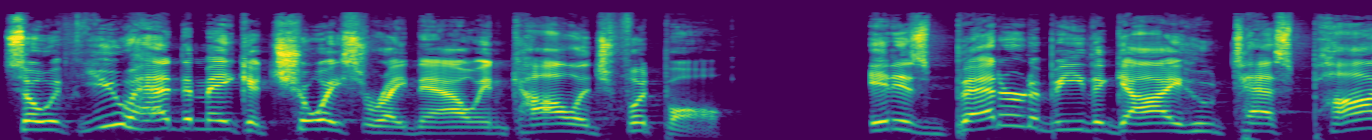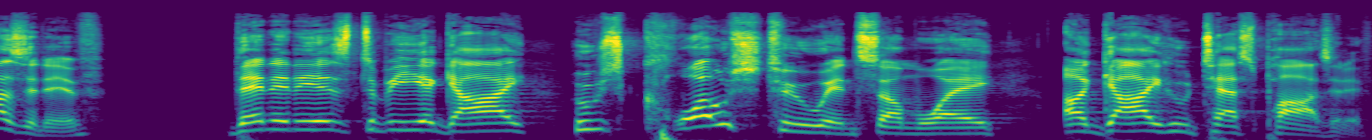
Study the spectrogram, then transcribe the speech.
So if you had to make a choice right now in college football, it is better to be the guy who tests positive than it is to be a guy who's close to, in some way, a guy who tests positive.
